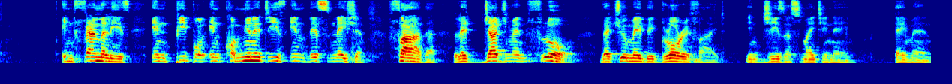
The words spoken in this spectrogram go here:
in families, in people, in communities in this nation. Father, let judgment flow that you may be glorified. In Jesus' mighty name, amen.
